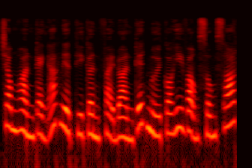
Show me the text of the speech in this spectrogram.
trong hoàn cảnh ác liệt thì cần phải đoàn kết mới có hy vọng sống sót.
